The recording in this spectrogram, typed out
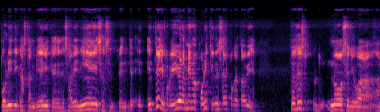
políticas también, que desavenencias entre, entre, ellos, porque yo era menos político en esa época todavía. Entonces, no se llegó a, a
